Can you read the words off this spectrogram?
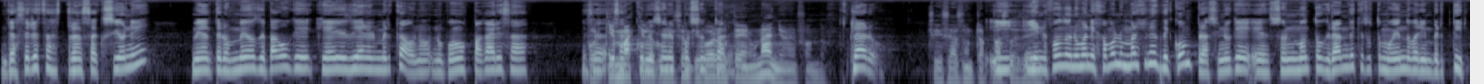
de hacer estas transacciones mediante los medios de pago que, que hay hoy día en el mercado. No, no podemos pagar esa, esa- Porque es esas más que la comisión que cobran ustedes en un año, en el fondo. Claro. Si se hace un traspaso Y, en el fondo no manejamos los márgenes de compra, sino que eh, son montos grandes que tú estás moviendo para invertir.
